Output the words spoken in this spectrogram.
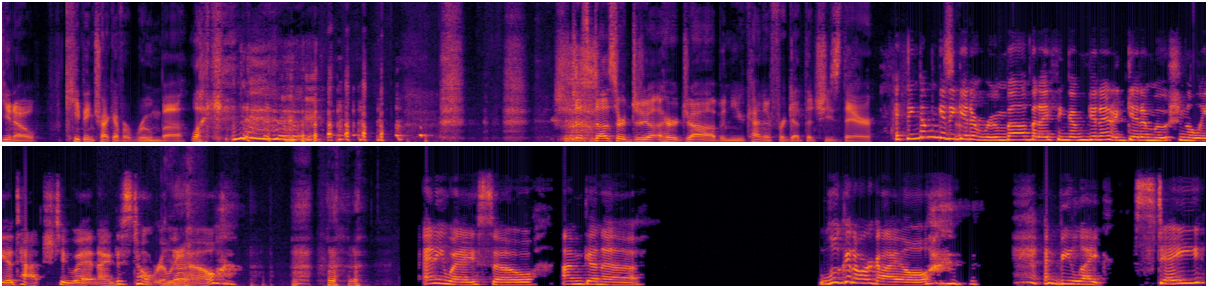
you know, keeping track of a Roomba. Like She just does her her job and you kind of forget that she's there. I think I'm gonna So- get a Roomba, but I think I'm gonna get emotionally attached to it, and I just don't really know. anyway, so I'm gonna look at Argyle and be like, stay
